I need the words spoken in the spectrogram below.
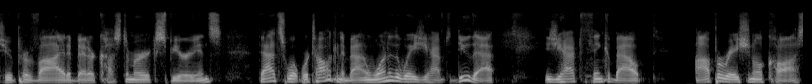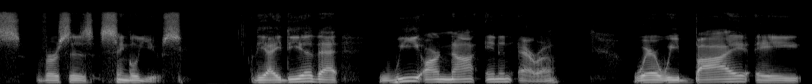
to provide a better customer experience. That's what we're talking about. And one of the ways you have to do that is you have to think about operational costs versus single use. The idea that we are not in an era where we buy a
